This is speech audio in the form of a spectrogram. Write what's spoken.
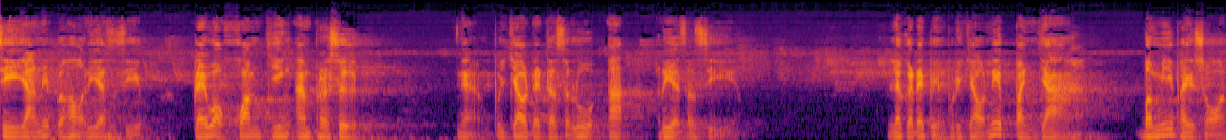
สี่อย่างนี้เป็นห้องอริยสัจสี่แปลว่าความจริงอันประเสริฐเนี่ยพระเจ้าได้ตรัสรู้อริยสัจสี่แล้วก็ได้เป็นพระเจ้านี่ปัญญาบะมีไผสอน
